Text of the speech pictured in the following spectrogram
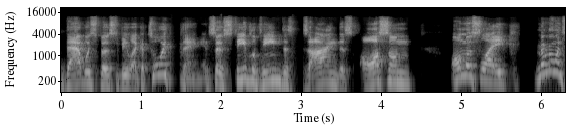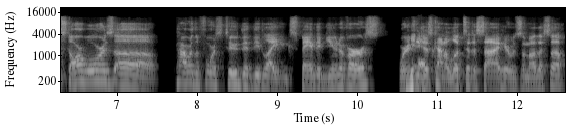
That was supposed to be like a toy thing. And so Steve Lavigne designed this awesome, almost like remember when Star Wars uh Power of the Force 2 did the like expanded universe where you just kind of look to the side here with some other stuff.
